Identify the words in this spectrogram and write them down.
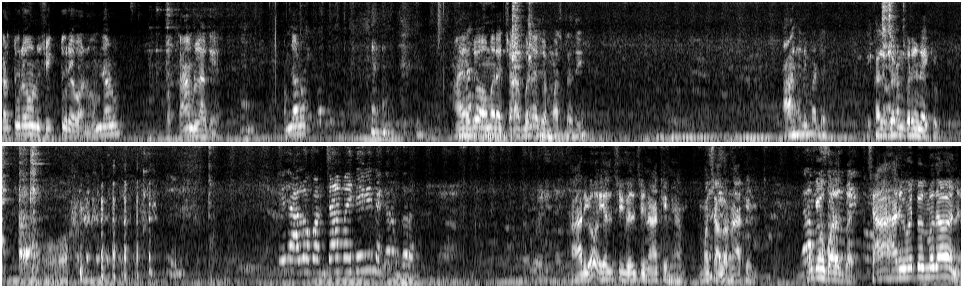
કરતું રહેવાનું શીખતું રહેવાનું સમજાણું? કામ લાગે. સમજાણું? અહીંયા જો અમારે ચા બને છે મસ્તથી. આ એની માટે? એ ખાલી ગરમ કરીને નાખ્યું ઓહો. હારી હો એલચી વેલચી નાખીને આમ મસાલો નાખીને. હું કેવું ભરતભાઈ? ચા હારી હોય તો જ મજા આવે ને?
